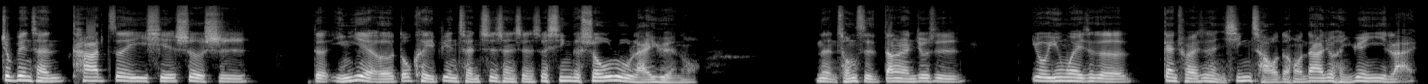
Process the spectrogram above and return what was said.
就变成它这一些设施的营业额都可以变成赤城神社新的收入来源哦。那从此当然就是又因为这个。干出来是很新潮的哈，大家就很愿意来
